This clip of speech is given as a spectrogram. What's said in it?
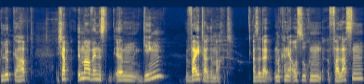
Glück gehabt. Ich habe immer, wenn es ähm, ging, weitergemacht. Also da, man kann ja aussuchen, verlassen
